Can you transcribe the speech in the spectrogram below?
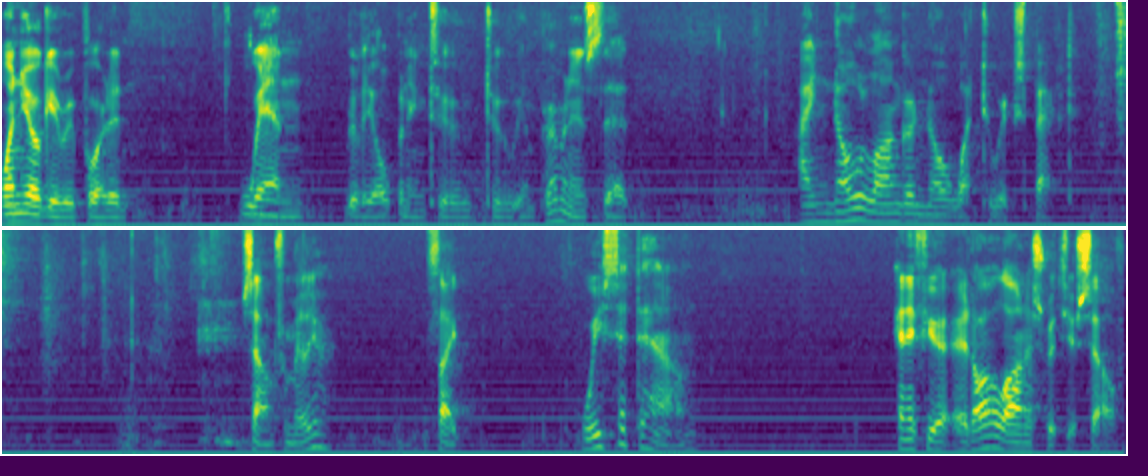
One yogi reported when really opening to, to impermanence that I no longer know what to expect. Sound familiar? It's like we sit down, and if you're at all honest with yourself,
